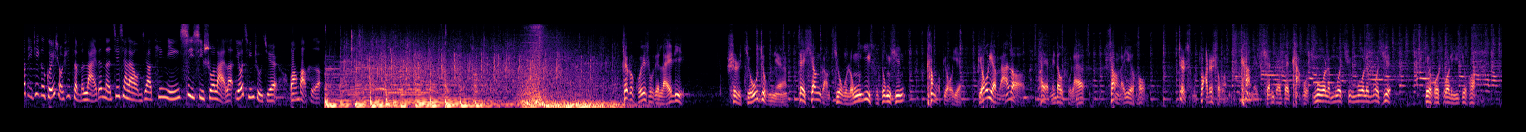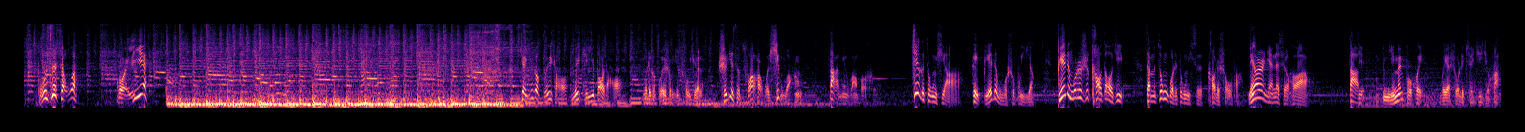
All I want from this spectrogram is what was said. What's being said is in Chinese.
到底这个鬼手是怎么来的呢？接下来我们就要听您细细说来了。有请主角王宝和。这个鬼手的来历是九九年在香港九龙艺术中心看我表演，表演完了他也没闹出来，上来以后，这手抓着手，看了前边再看后，摸来摸去，摸来摸去，最后说了一句话：“不是手啊，鬼呀！”这一个鬼手，媒体一报道，我这个鬼手就出去了。实际是绰号，我姓王，大名王宝和。这个东西啊，跟别的魔术不一样，别的魔术是靠道具，咱们中国的东西是靠着手法。零二年的时候啊，大你们不会，我也说了这几句话。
